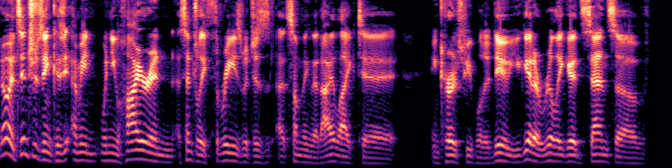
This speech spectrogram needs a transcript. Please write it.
No, it's interesting because I mean, when you hire in essentially threes, which is uh, something that I like to encourage people to do, you get a really good sense of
